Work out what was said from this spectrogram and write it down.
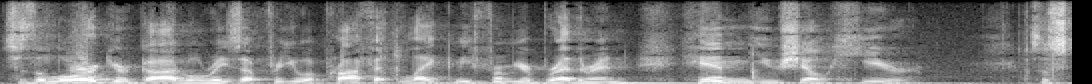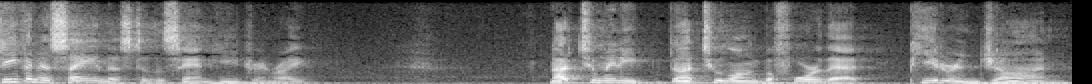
It says, The Lord your God will raise up for you a prophet like me from your brethren. Him you shall hear. So Stephen is saying this to the Sanhedrin, right? Not too many, not too long before that, Peter and John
